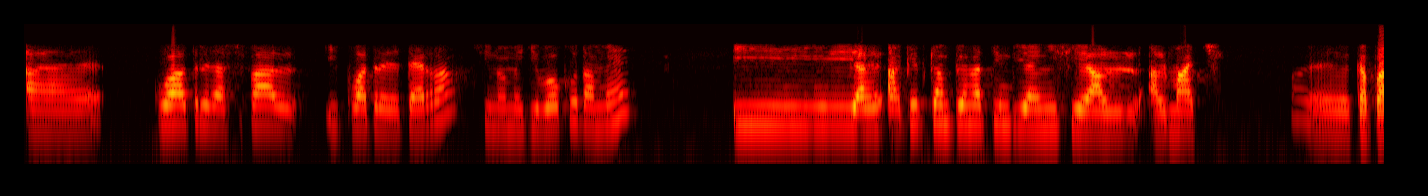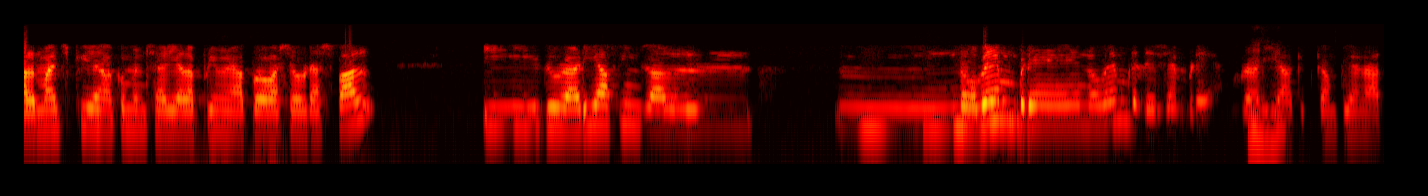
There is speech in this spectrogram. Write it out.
eh, quatre d'asfalt i quatre de terra, si no m'equivoco, també. I aquest campionat tindria inici al, al maig. Eh, cap al maig que ja començaria la primera prova sobre asfalt i duraria fins al mm, novembre, novembre-desembre duraria uh -huh. aquest campionat.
